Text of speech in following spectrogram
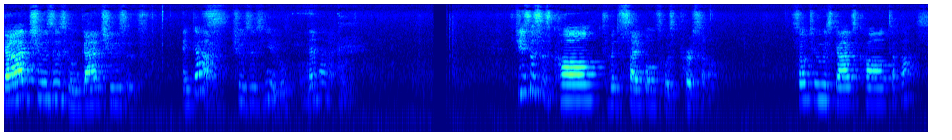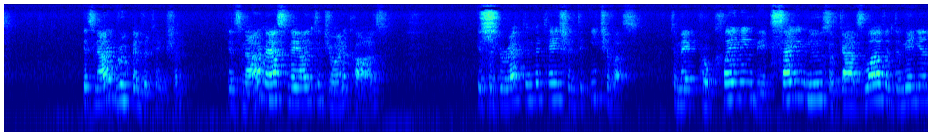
God chooses whom God chooses, and God chooses you and I. Jesus' call to the disciples was personal. So too is God's call to us. It's not a group invitation. It's not a mass mailing to join a cause. It's a direct invitation to each of us to make proclaiming the exciting news of God's love and dominion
